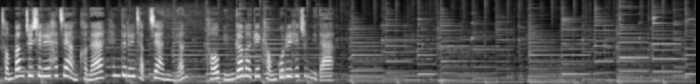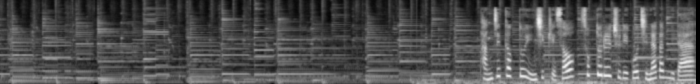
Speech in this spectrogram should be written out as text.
전방 주시를 하지 않거나 핸들을 잡지 않으면 더 민감하게 경고를 해줍니다. 방지턱도 인식해서 속도를 줄이고 지나갑니다.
